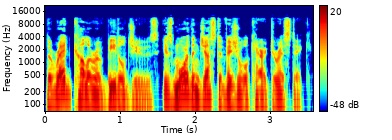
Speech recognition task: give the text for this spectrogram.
The red color of Betelgeuse is more than just a visual characteristic.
